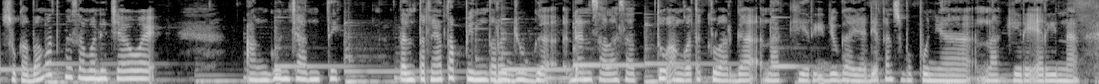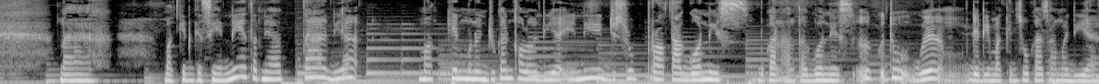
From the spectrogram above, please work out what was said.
suka banget gue sama nih cewek. Anggun cantik dan ternyata pinter juga dan salah satu anggota keluarga Nakiri juga ya. Dia kan sepupunya Nakiri Erina. Nah, makin ke sini ternyata dia makin menunjukkan kalau dia ini justru protagonis bukan antagonis. Itu gue jadi makin suka sama dia.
